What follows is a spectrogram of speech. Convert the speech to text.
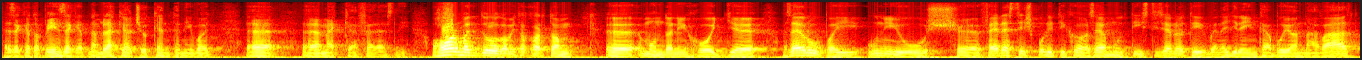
Ezeket a pénzeket nem le kell csökkenteni, vagy e, e, meg kell felezni. A harmadik dolog, amit akartam e, mondani, hogy az Európai Uniós fejlesztéspolitika az elmúlt 10-15 évben egyre inkább olyanná vált,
